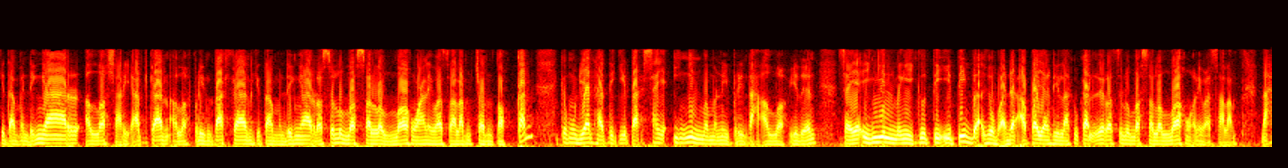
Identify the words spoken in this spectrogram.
Kita mendengar Allah syariatkan Allah perintahkan kita mendengar Rasulullah Sallallahu Alaihi Wasallam contohkan kemudian hati kita saya ingin memenuhi perintah Allah gitu kan? Saya ingin mengikuti itiba kepada apa yang dilakukan oleh Rasulullah Sallallahu Alaihi Wasallam. Nah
